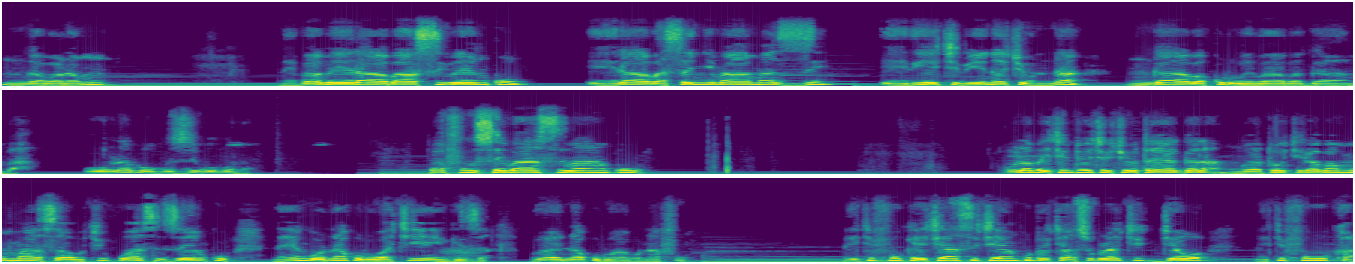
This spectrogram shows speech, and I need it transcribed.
nga balamu. Ne babeera abaasiba enku era abasenyi b'amazzi eri ekibiina kyonna ng'abakulu bwe baabagamba. Olaba obuzibu buno. Bafuuse baasiba nku olaba ekintu ekyo kyotayagala ngaate okiraba mu maaso awo kikwasiza enku naye ngaolunaku lwakiyingiza lwalinaku lwa bunafu. Nekifuuka ekyasi kyenku tokyasobola kijjawo nekifuuka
